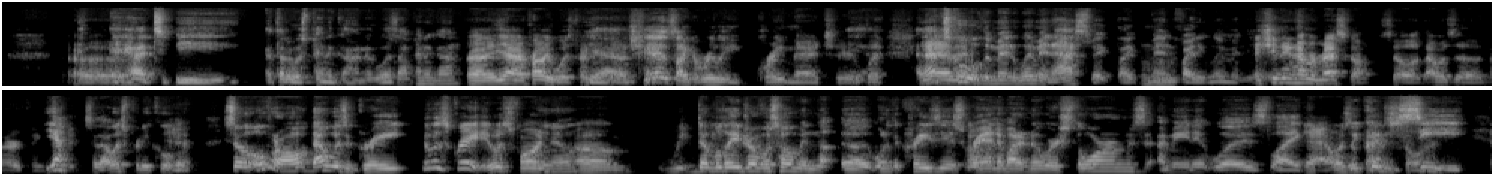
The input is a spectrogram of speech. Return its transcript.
Uh, it had to be. I thought it was Pentagon. It was not Pentagon. uh, yeah, it probably was Pentagon. Yeah, She has like a really great match there, Yeah. but And that's Yeah, cool. then- The men women aspect, like men Mhm. fighting women. and she didn't have her mask on, so that was another thing. Yeah, too. so that was pretty cool. Yeah. So overall, that was a great. it was great. It was fun. You know? um, we Double A drove us home in uh, one of the craziest Oh. random out of nowhere storms. I mean, it was like Yeah, it was. we couldn't storm. see.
